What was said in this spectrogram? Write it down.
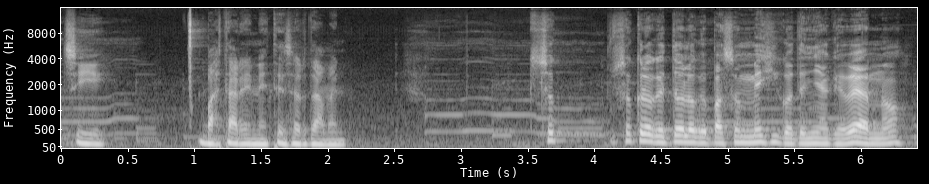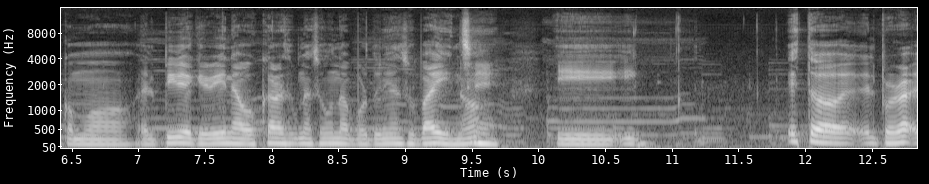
sí, va a estar en este certamen? Yo, yo creo que todo lo que pasó en México tenía que ver, ¿no? Como el pibe que viene a buscar una segunda oportunidad en su país, ¿no? Sí. Y, y esto, el programa,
